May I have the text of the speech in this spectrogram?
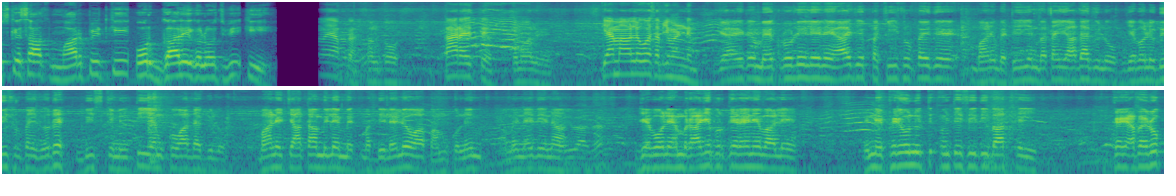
उसके साथ मारपीट की और गाली गलौज भी की। मैं आपका संतोष कहाँ रहते हो? कमाल गए क्या मामला हुआ सब्ज़ी मंडी में? जाए तो मैक्रोनी लेने आए जे पच्चीस रुपए के माने भतीजे ने बताई आधा किलो। ये बोले बीस रुपए के अरे बीस की मिलती है हमको आधा किलो। माने चाहता मिले मत मत ले लो आप हमको नहीं हमें नहीं देना। ये बोले हम राजेपुर के रहने वाले हैं। इन्हें फिर उनकी सीधी बात कही। कही अब रुक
